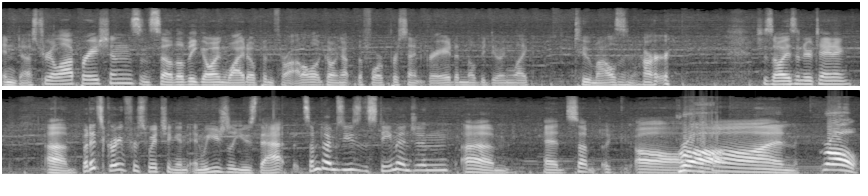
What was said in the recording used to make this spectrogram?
industrial operations, and so they'll be going wide open throttle, going up the four percent grade, and they'll be doing like two miles an hour, which is always entertaining. Um, but it's great for switching, and, and we usually use that. But sometimes use the steam engine. Um, and some, oh, Bruh. come on. Bro,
